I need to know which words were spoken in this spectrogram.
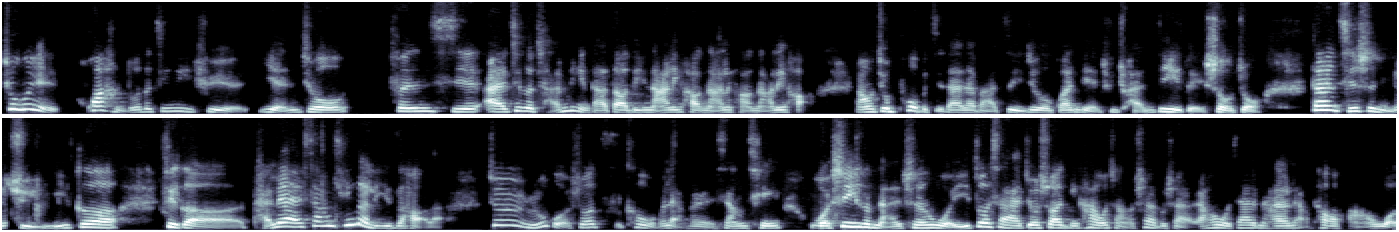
就会花很多的精力去研究、分析，哎，这个产品它到底哪里好，哪里好，哪里好，然后就迫不及待的把自己这个观点去传递给受众。但是其实你举一个这个谈恋爱相亲的例子好了。就是如果说此刻我们两个人相亲，我是一个男生，我一坐下来就说，你看我长得帅不帅？然后我家里面还有两套房，我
